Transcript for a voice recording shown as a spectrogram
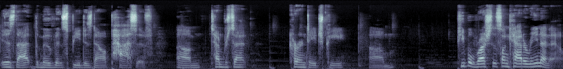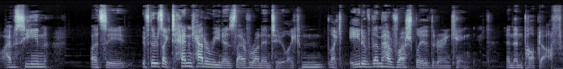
is that the movement speed is now passive. Um, 10% current HP, um, people rush this on Katarina now. I've seen, let's see, if there's like 10 Katarinas that I've run into, like like eight of them have rush of the Ruined King and then popped off.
